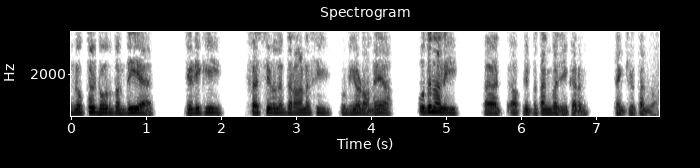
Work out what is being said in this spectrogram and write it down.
ਲੋਕਲ ਡੋਰ ਬੰਦੀ ਹੈ, ਜਿਹੜੀ ਕਿ ਫੈਸਟੀਵਲ ਦੇ ਦੌਰਾਨ ਅਸੀਂ ਗੁੱਡੀਆਂ ਉਡਾਉਂਦੇ ਆ ਉਹਦੇ ਨਾਲ ਹੀ ਆਪਣੀ ਪਤੰਗਬਾਜ਼ੀ ਕਰਨ। ਥੈਂਕ ਯੂ ਧੰਨਵਾਦ।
